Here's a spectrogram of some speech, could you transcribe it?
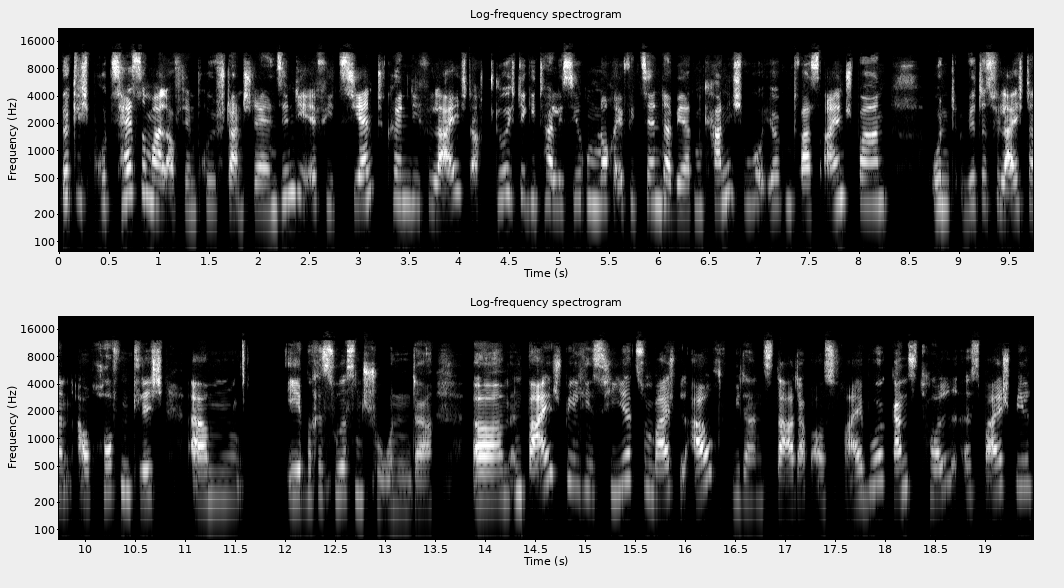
wirklich Prozesse mal auf den Prüfstand stellen. Sind die effizient? Können die vielleicht auch durch Digitalisierung noch effizienter werden? Kann ich wo irgendwas einsparen? Und wird es vielleicht dann auch hoffentlich ähm, eben ressourcenschonender. Ähm, ein Beispiel hieß hier zum Beispiel auch wieder ein Startup aus Freiburg, ganz tolles Beispiel,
